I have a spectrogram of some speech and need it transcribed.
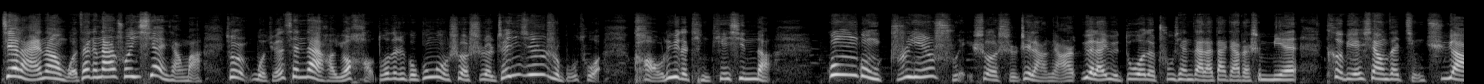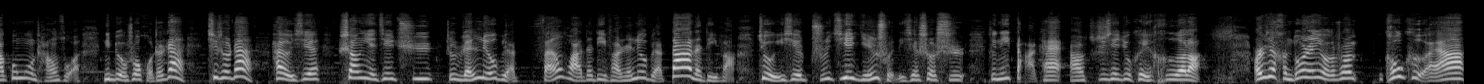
接下来呢，我再跟大家说一现象吧，就是我觉得现在哈有好多的这个公共设施啊，真心是不错，考虑的挺贴心的。公共直饮水设施这两年越来越多的出现在了大家的身边，特别像在景区啊、公共场所，你比如说火车站、汽车站，还有一些商业街区，就人流比较繁华的地方、人流比较大的地方，就有一些直接饮水的一些设施，就你打开，然后直接就可以喝了。而且很多人有的时候口渴呀，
